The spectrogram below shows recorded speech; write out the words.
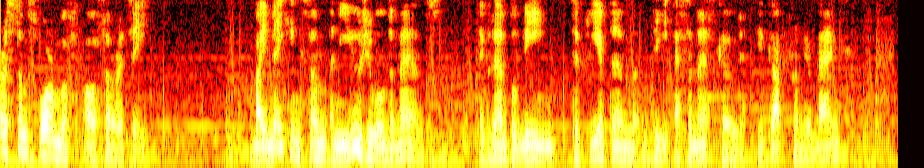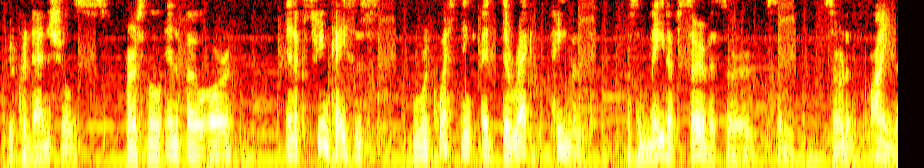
or some form of authority. By making some unusual demands, example being to give them the SMS code you got from your bank, your credentials, personal info, or, in extreme cases, requesting a direct payment for some made-up service or some sort of fine.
